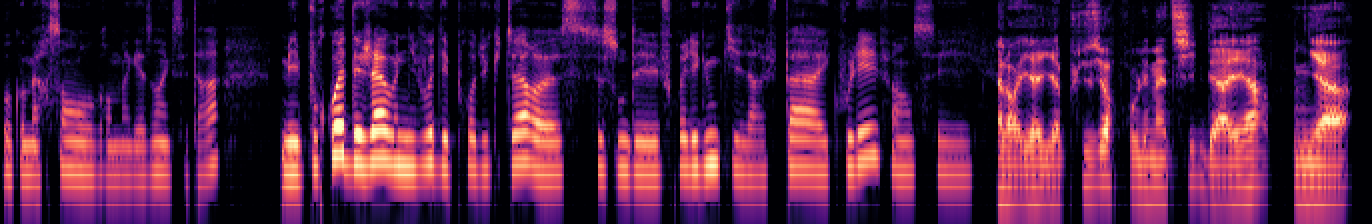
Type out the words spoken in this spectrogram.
aux, commerçants, aux grands magasins, etc. Mais pourquoi déjà au niveau des producteurs, ce sont des fruits et légumes qui n'arrivent pas à écouler? Enfin, Alors il y, a plusieurs problématiques derrière. Il y a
